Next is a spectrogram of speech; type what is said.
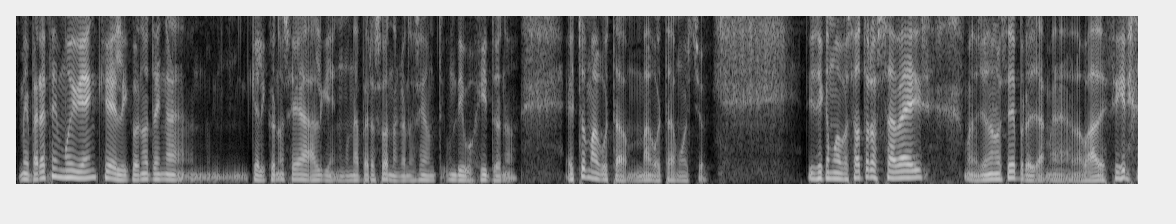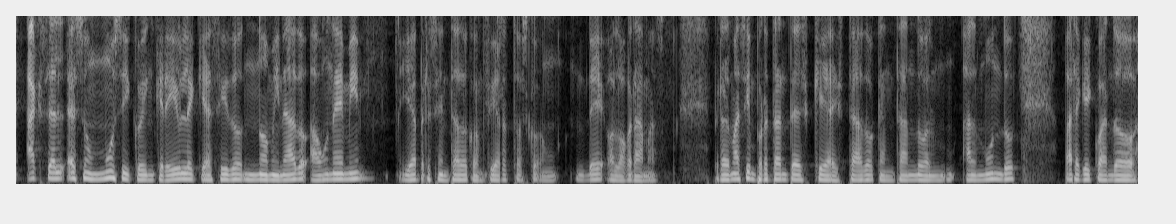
Me parece muy bien que el icono tenga, que el icono sea alguien, una persona, que no sea un, un dibujito, ¿no? Esto me ha gustado, me ha gustado mucho. Dice, como vosotros sabéis, bueno, yo no lo sé, pero ya me lo va a decir, Axel es un músico increíble que ha sido nominado a un Emmy y ha presentado conciertos con, de hologramas. Pero lo más importante es que ha estado cantando al, mundo para que cuando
